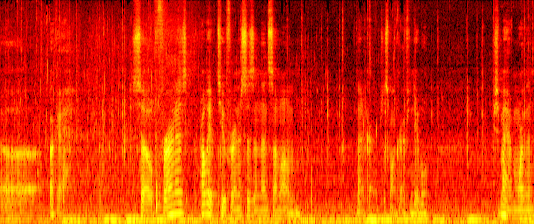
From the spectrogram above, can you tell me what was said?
Uh, okay. So furnace, probably have two furnaces and then some um, that cra just one crafting table. Actually, might have more than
